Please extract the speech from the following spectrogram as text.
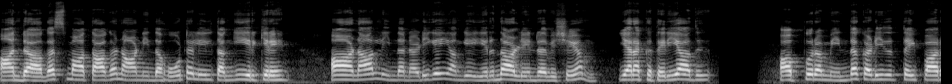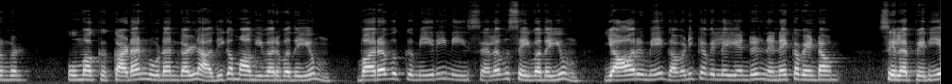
அன்று அகஸ்மாத்தாக நான் இந்த ஹோட்டலில் தங்கியிருக்கிறேன். ஆனால் இந்த நடிகை அங்கே இருந்தாள் என்ற விஷயம் எனக்கு தெரியாது. அப்புறம் இந்த கடிதத்தை பாருங்கள். உமக்கு கடன் உடன்கள் அதிகமாகி வருவதையும் வரவுக்கு மீறி நீ செலவு செய்வதையும் யாருமே கவனிக்கவில்லை என்று நினைக்க வேண்டாம். சில பெரிய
